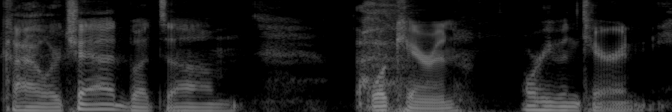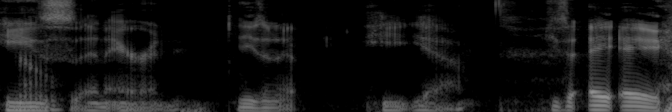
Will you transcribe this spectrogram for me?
Kyle or Chad, but um, or Karen. or even Karen. He's an Aaron. He's an He yeah, he's an AA.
